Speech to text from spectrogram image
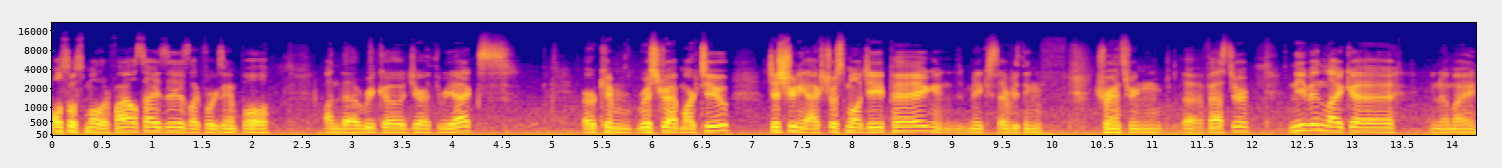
also smaller file sizes like for example on the Ricoh GR3X Eric Kim wrist strap Mark II just shooting extra small JPEG and it makes everything transferring uh, faster. And even like uh, you know my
